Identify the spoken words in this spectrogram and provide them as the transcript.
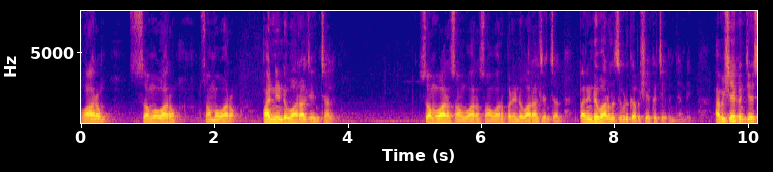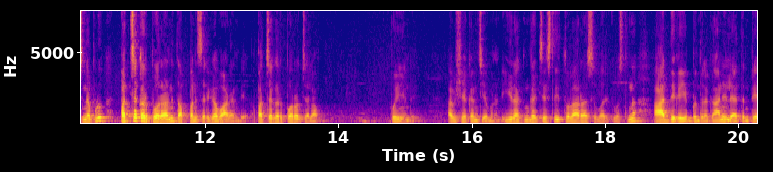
వారం సోమవారం సోమవారం పన్నెండు వారాలు చేయించాలి. సోమవారం సోమవారం సోమవారం పన్నెండు వారాలు చెంచాలి పన్నెండు వారాలు శివుడికి అభిషేకం చేయించండి అభిషేకం చేసినప్పుడు పచ్చకర్పూరాన్ని తప్పనిసరిగా వాడండి. పచ్చకర్పూరం జలం పోయండి. అభిషేకాన్ని చేయమనండి. ఈ రకంగా చేస్తే తులారాశి వారికి వస్తున్న ఆర్థిక ఇబ్బందులు కానీ లేదంటే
